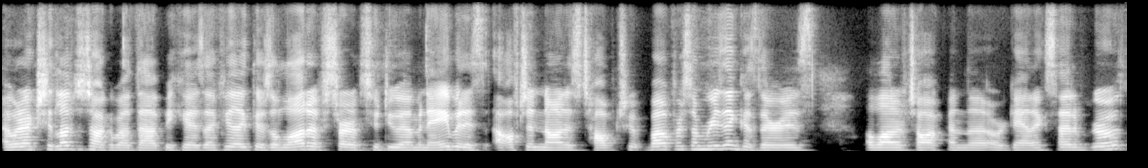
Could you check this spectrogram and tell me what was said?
I would actually love to talk about that because I feel like there's a lot of startups who do M&A, but it's often not as talked about for some reason because there is a lot of talk on the organic side of growth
